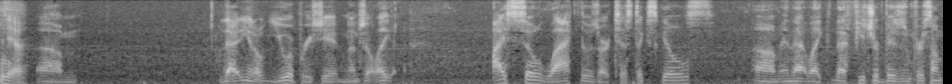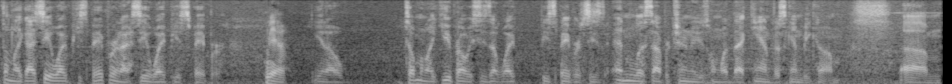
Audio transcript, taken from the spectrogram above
Yeah. that you know you appreciate and I'm just like I so lack those artistic skills um, and that like that future vision for something. Like I see a white piece of paper and I see a white piece of paper. Yeah. you know, someone like you probably sees that white piece of paper, sees endless opportunities on what that canvas can become. Um,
